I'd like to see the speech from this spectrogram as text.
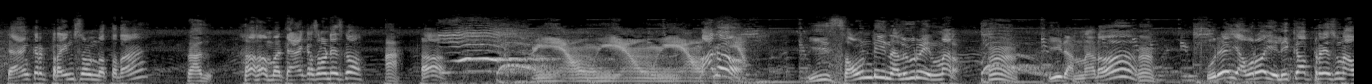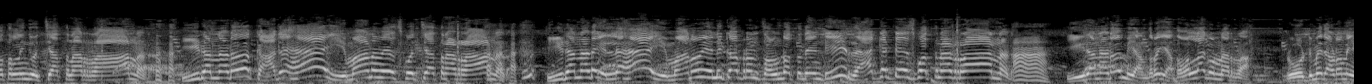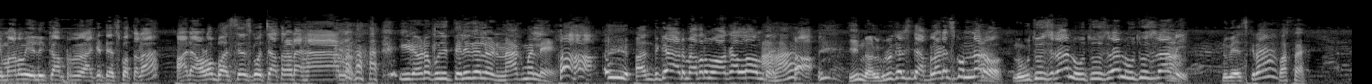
ట్యాంకర్ ట్రైన్ సౌండ్ వస్తుందా రాదు. మరి ట్యాంకర్ సౌండ్ వేసుకో ఆ. ఆ. ఆగు. ఈ సౌండ్ ఈ నలుగురు విన్నారు. ఈడన్నాడు ఆ. ఒరే ఎవరో హెలికాప్టర్ వేసుకుని అవతల నుంచి వచ్చేస్తున్నారు రా అన్నాడు. ఈడన్నాడు కాదే హే విమానం వేసుకొచ్చేస్తున్నాడు రా అన్నాడు. ఈడన్నాడు ఎల్లే హే విమానం హెలికాప్టర్ అని సౌండ్ వస్తుందేంటి ర్యాకెట్ వేసుకొస్తున్నాడు రా అన్నాడు. ఈడన్నాడు మీ అందరూ ఎదవల్లాగా ఉన్నారు రా రోడ్డు మీద ఎవడన్నా విమానం హెలికాప్టర్ ర్యాకెట్ వేసుకొస్తాడా? ఆడ ఎవడో బస్ వేసుకొచ్చేస్తున్నాడు హే అన్నాడు. ఈడెవడో కొంచెం తెలియగలడు నాకు మళ్ళీ. అందుకే ఆడ మెదడు మోకాల్లో ఉంది. ఈ నలుగురు కలిసి దెబ్బలాడేసుకుంటున్నారు. నువ్వు చూసిరా నువ్వు చూసిరా నువ్వు చూసిరా అని. నువ్వు వేసుకురా. వస్తా.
